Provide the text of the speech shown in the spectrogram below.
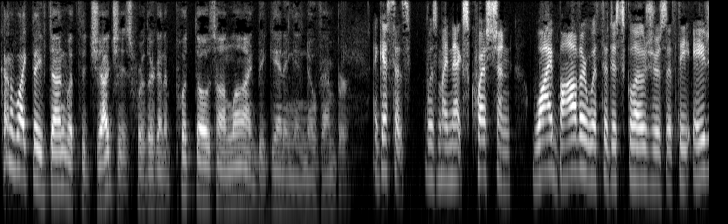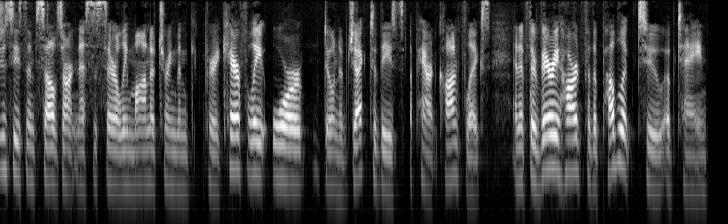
kind of like they've done with the judges, where they're going to put those online beginning in November. I guess that was my next question. Why bother with the disclosures if the agencies themselves aren't necessarily monitoring them very carefully or don't object to these apparent conflicts? And if they're very hard for the public to obtain,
